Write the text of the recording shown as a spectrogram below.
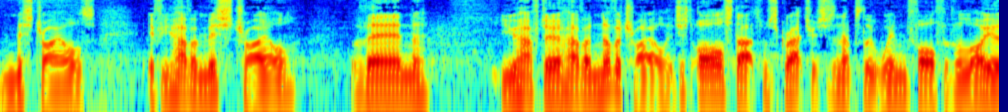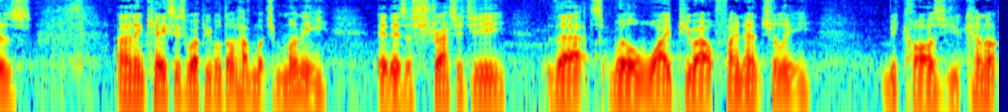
mistrials. If you have a mistrial, then you have to have another trial. It just all starts from scratch, which is an absolute windfall for the lawyers. And in cases where people don't have much money, it is a strategy that will wipe you out financially because you cannot,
